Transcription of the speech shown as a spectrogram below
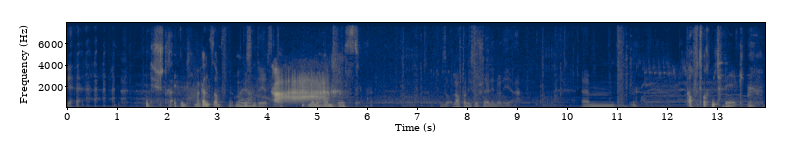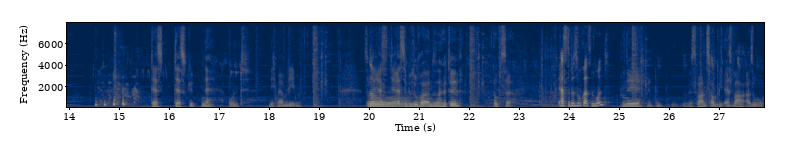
Und ich streichel dich mal ganz sanft mit Wo meiner, bist denn der jetzt? Ah, meiner Armbrust. So, lauf doch nicht so schnell hin und her. Ähm, Lauf doch nicht weg. ist, ge- ne? Und nicht mehr am Leben. So, So. Der, erste, der erste Besucher in so einer Hütte. Ups. Erste Besucher ist ein Hund? Nee, es war ein Zombie. Es war, also,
